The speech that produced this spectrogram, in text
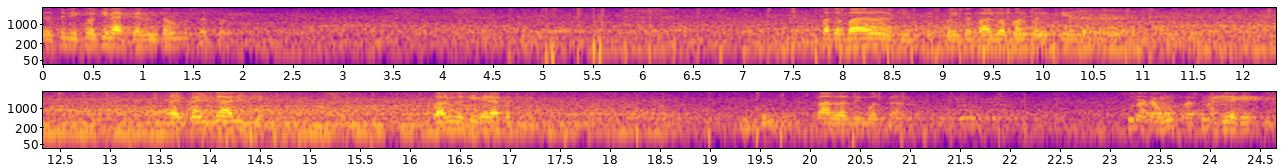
જશે વીક વકીલાત કરે તમે પુરુષાર્થ કરો. પાછા ભાડા નક્કી કોઈ કોઈ ભાડું આપવાનું કહ્યું છે. સાહેબ પેન્શન આલી છે ભાડું નક્કી કર્યા પછી? કાનલાલજી બોલતા. શું દાદા હું પ્રશ્ન હજી રાખી.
